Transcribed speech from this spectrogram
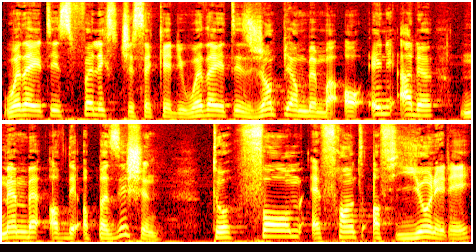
whether it is Felix Tshisekedi, whether it is Jean-Pierre Mbemba or any other member of the opposition, to form a front of unity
